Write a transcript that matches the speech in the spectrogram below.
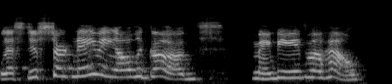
let's just start naming all the gods. Maybe it will help.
